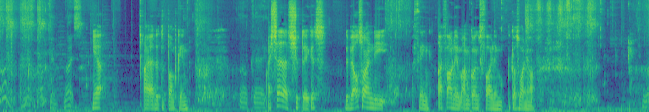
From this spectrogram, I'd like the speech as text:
Oh, I have a pumpkin. Nice. Yeah. I added the pumpkin. Okay. I said I should take it. The bells are in the thing. I found him. I'm going to fight him because why not? No,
